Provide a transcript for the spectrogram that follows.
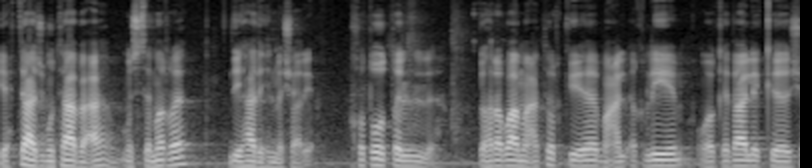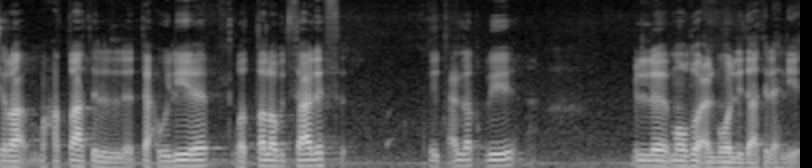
يحتاج متابعة مستمرة لهذه المشاريع. خطوط الكهرباء مع تركيا مع الإقليم وكذلك شراء محطات التحويلية. والطلب الثالث يتعلق بالموضوع المولدات الأهلية.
